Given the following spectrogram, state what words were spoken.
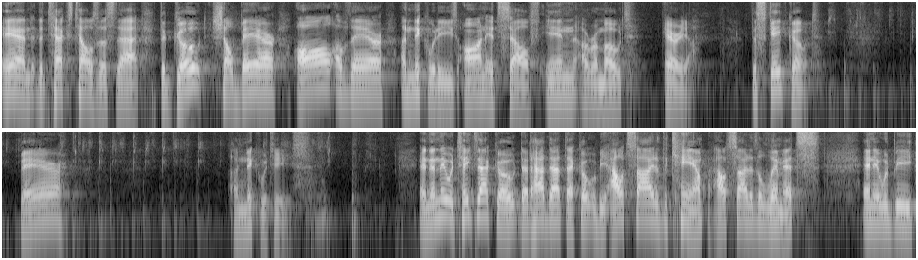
and the text tells us that the goat shall bear all of their iniquities on itself in a remote area. The scapegoat bear iniquities. And then they would take that goat that had that, that goat would be outside of the camp, outside of the limits, and it would be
